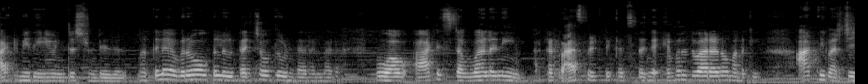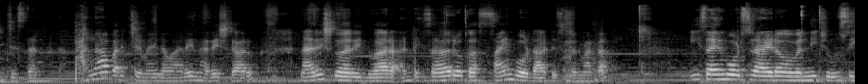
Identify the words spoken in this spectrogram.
ఆర్ట్ మీద ఏం ఇంట్రెస్ట్ ఉండేది మధ్యలో ఎవరో ఒకరు టచ్ అవుతూ ఉంటారనమాట నువ్వు ఆర్టిస్ట్ అవ్వాలని అక్కడ రాసి పెడితే ఖచ్చితంగా ఎవరి ద్వారానో మనకి ఆర్ట్ని పరిచయం చేస్తారనమాట అలా పరిచయమైన వారే నరేష్ గారు. నరేష్ గారి ద్వారా అంటే సార్ ఒక సైన్ బోర్డ్ ఆర్టిస్ట్ అనమాట ఈ సైన్ బోర్డ్స్ రాయడం అవన్నీ చూసి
